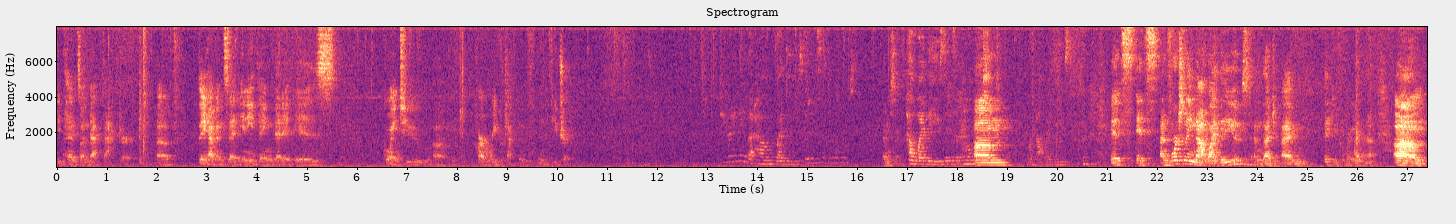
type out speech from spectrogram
depends on that factor of, they haven't said anything that it is going to um, harm reproductive in the future. Do you know anything about how widely used it is at the moment? I'm sorry. How widely used it is at the moment? Um, Or not widely used? It's, it's unfortunately not widely used. I'm glad you, I'm, thank you for bringing that up. Um,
